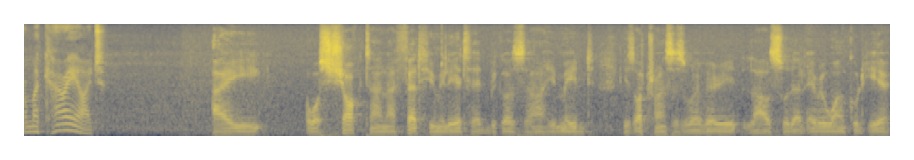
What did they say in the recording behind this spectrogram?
from a carryout. I was shocked and I felt humiliated because uh, he made his utterances were very loud so that everyone could hear.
